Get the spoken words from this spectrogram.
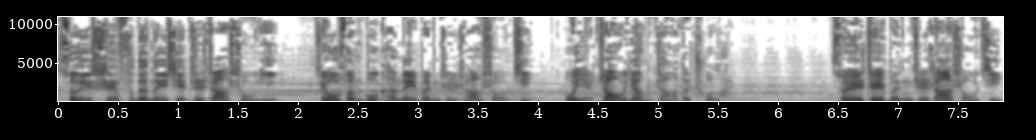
所以师傅的那些纸扎手艺，就算不看那本纸扎手记，我也照样扎得出来。所以这本纸扎手记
